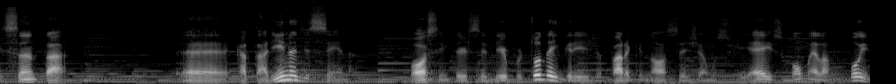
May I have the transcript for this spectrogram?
Santa é, Catarina de Sena possa interceder por toda a igreja para que nós sejamos fiéis como ela foi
